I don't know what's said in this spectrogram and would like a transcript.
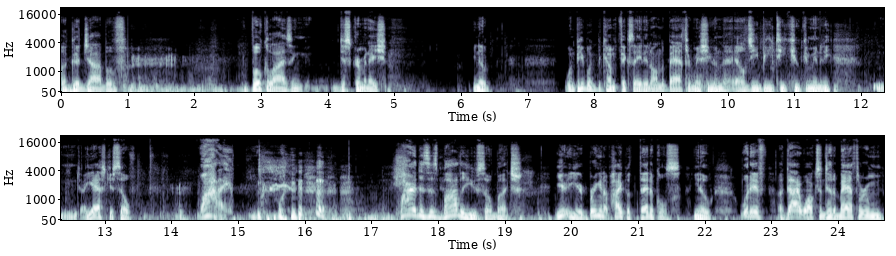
a good job of vocalizing discrimination. You know, when people become fixated on the bathroom issue in the LGBTQ community, you ask yourself, why? why does this bother you so much? You're, you're bringing up hypotheticals. You know, what if a guy walks into the bathroom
